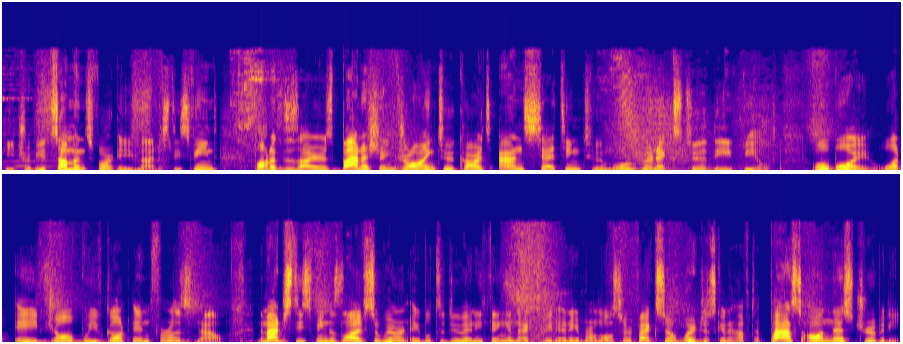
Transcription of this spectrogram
He tribute summons for a Majesty's Fiend. Pot of Desires, banishing, drawing two cards, and setting two more Runicks to the field. Oh boy, what a job we've got in for us now. The Majesty's Fiend is live, so we aren't able to do anything and activate any of our monster effects, so we're just going to have to pass on this Tribony.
